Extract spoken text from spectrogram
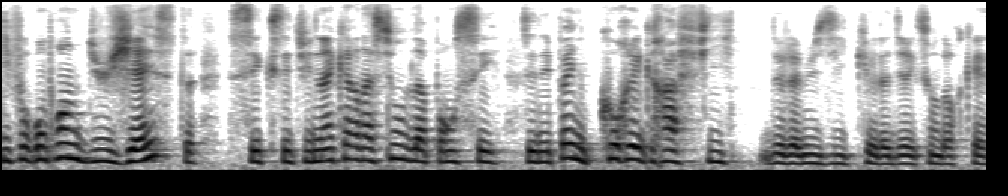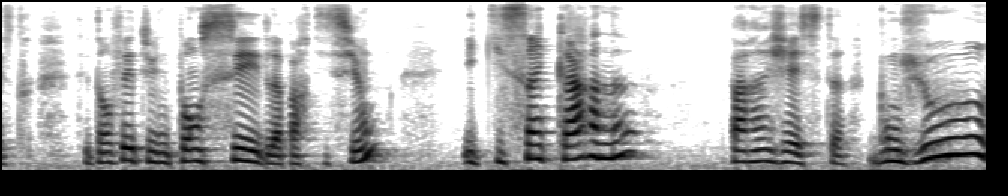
qu'il faut comprendre du geste, c'est que c'est une incarnation de la pensée. Ce n'est pas une chorégraphie de la musique, la direction d'orchestre. C'est en fait une pensée de la partition et qui s'incarne par un geste. Bonjour,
